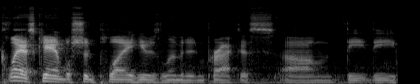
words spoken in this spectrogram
Calais Campbell should play. He was limited in practice. Um, the the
